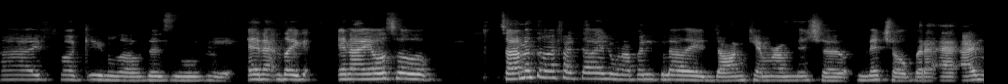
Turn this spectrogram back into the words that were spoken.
I fucking love this movie, and I, like, and I also. Solamente me falta ver una película de John Cameron Mitchell, Mitchell but I, I, I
